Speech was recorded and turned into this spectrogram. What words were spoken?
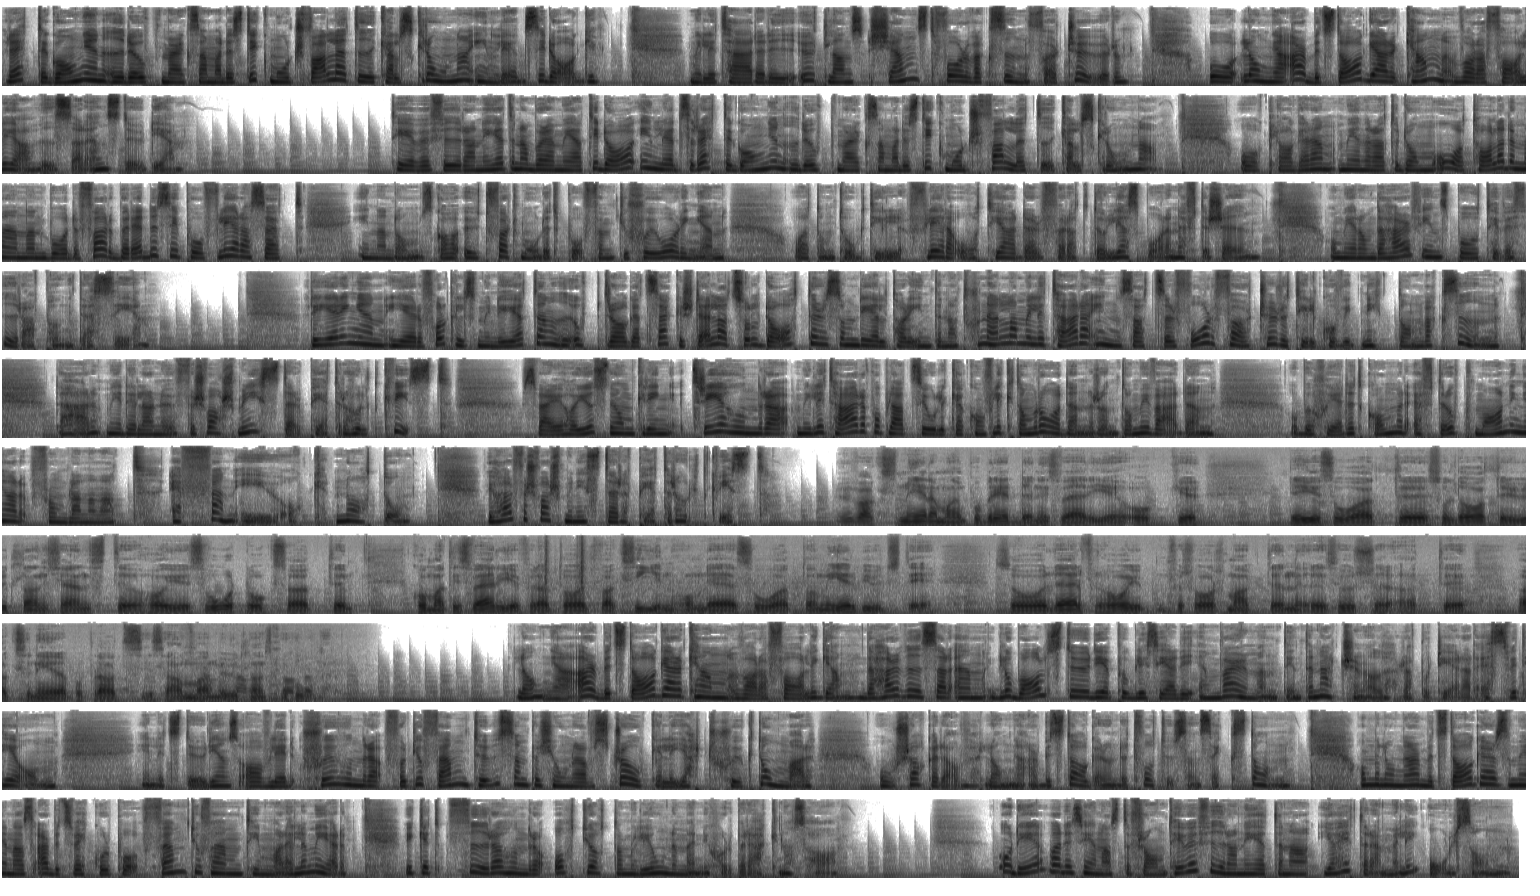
Rättegången i det uppmärksammade styckmordsfallet i Karlskrona inleds idag. Militärer i utlandstjänst får vaccinförtur. Och långa arbetsdagar kan vara farliga, visar en studie. TV4-nyheterna börjar med att idag inleds rättegången i det uppmärksammade styckmordsfallet i Karlskrona. Åklagaren menar att de åtalade männen både förberedde sig på flera sätt innan de ska ha utfört mordet på 57-åringen och att de tog till flera åtgärder för att dölja spåren efter sig. Och mer om det här finns på tv4.se. Regeringen ger Folkhälsomyndigheten i uppdrag att säkerställa att soldater som deltar i internationella militära insatser får förtur till covid-19-vaccin. Det här meddelar nu försvarsminister Peter Hultqvist. Sverige har just nu omkring 300 militärer på plats i olika konfliktområden runt om i världen. Och beskedet kommer efter uppmaningar från bland annat FN, EU och Nato. Vi hör försvarsminister Peter Hultqvist. Nu vaccinerar man på bredden i Sverige och eh, det är ju så att eh, soldater i utlandstjänst eh, har ju svårt också att komma till Sverige för att ta ett vaccin om det är så att de erbjuds det. Så därför har ju Försvarsmakten resurser att vaccinera på plats i samband med utlandsmissioner. Långa arbetsdagar kan vara farliga. Det här visar en global studie publicerad i Environment International, rapporterar SVT om. Enligt studien så avled 745 000 personer av stroke eller hjärtsjukdomar orsakade av långa arbetsdagar under 2016. Och med långa arbetsdagar så menas arbetsveckor på 55 timmar eller mer, vilket 488 miljoner människor beräknas ha. Och det var det senaste från TV4 Nyheterna. Jag heter Emily Olsson.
